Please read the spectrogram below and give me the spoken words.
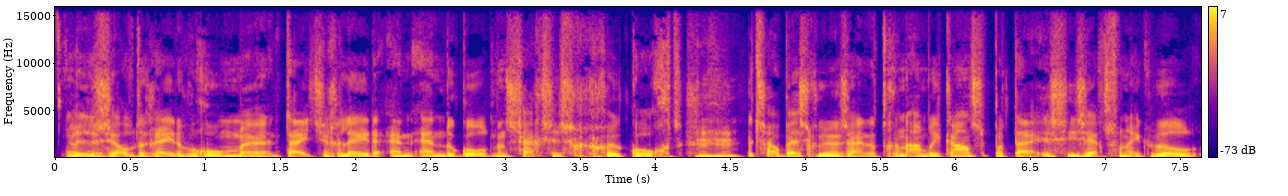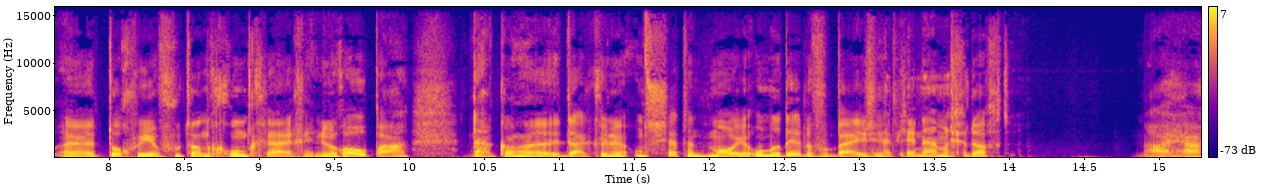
Dezelfde reden waarom eh, een tijdje geleden en, en de Goldman Sachs is gekocht. Mhm. Het zou best kunnen zijn dat er een Amerikaanse partij is die zegt van ik wil uh, toch weer voet aan de grond krijgen in Europa. Daar, kan, uh, daar kunnen ontzettend mooie onderdelen voorbij zitten. Heb jij namen gedacht? Nou ja,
